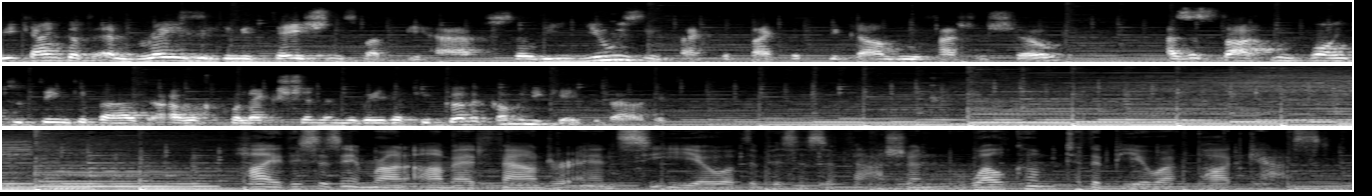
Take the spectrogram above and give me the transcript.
we kind of embrace the limitations what we have. So we use, in fact, the fact that we can't do a fashion show as a starting point to think about our collection and the way that we're going to communicate about it. Hi, this is Imran Amed, founder and CEO of the Business of Fashion. Welcome to the BOF podcast.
